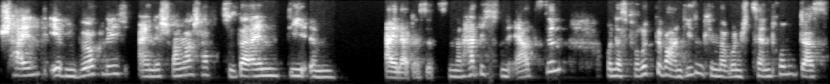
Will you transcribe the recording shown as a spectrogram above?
scheint eben wirklich eine Schwangerschaft zu sein, die im Eileiter sitzt. Und dann hatte ich eine Ärztin und das Verrückte war an diesem Kinderwunschzentrum, dass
